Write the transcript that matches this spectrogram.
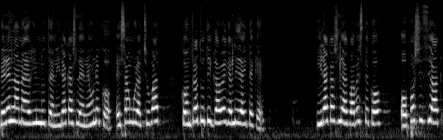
beren lana egin duten irakasleen euneko esanguratsu bat kontratutik gabe geldi daiteke. Irakasleak babesteko, oposizioak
